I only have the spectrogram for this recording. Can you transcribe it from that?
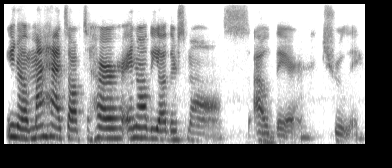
You know, my hats off to her and all the other smalls out there. Truly.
